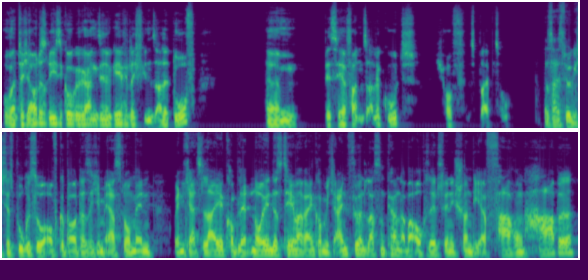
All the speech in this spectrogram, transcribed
Wo wir natürlich auch das Risiko gegangen sind, okay, vielleicht finden es alle doof. Ähm, bisher fanden es alle gut. Ich hoffe, es bleibt so. Das heißt wirklich, das Buch ist so aufgebaut, dass ich im ersten Moment, wenn ich als Laie komplett neu in das Thema reinkomme, mich einführen lassen kann, aber auch selbst wenn ich schon die Erfahrung habe,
